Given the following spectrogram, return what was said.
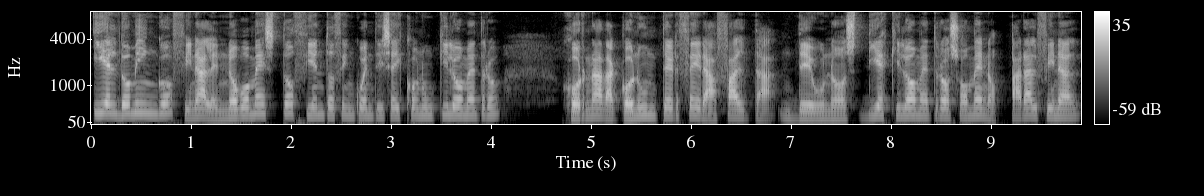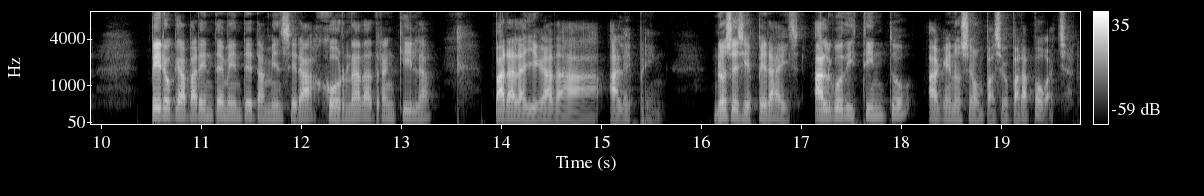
y el domingo, final en Novo Mesto, 156,1 kilómetros, jornada con un tercera falta de unos 10 kilómetros o menos para el final, pero que aparentemente también será jornada tranquila para la llegada al sprint. No sé si esperáis algo distinto a que no sea un paseo para Pogachar.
